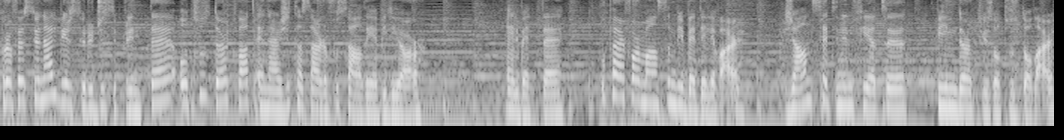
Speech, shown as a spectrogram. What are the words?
profesyonel bir sürücü sprintte 34 watt enerji tasarrufu sağlayabiliyor. Elbette bu performansın bir bedeli var. Jant setinin fiyatı 1430 dolar.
